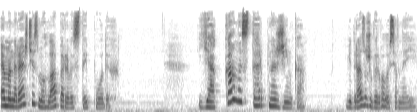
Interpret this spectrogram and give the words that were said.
Ема нарешті змогла перевести подих. Яка нестерпна жінка! відразу ж вирвалося в неї.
